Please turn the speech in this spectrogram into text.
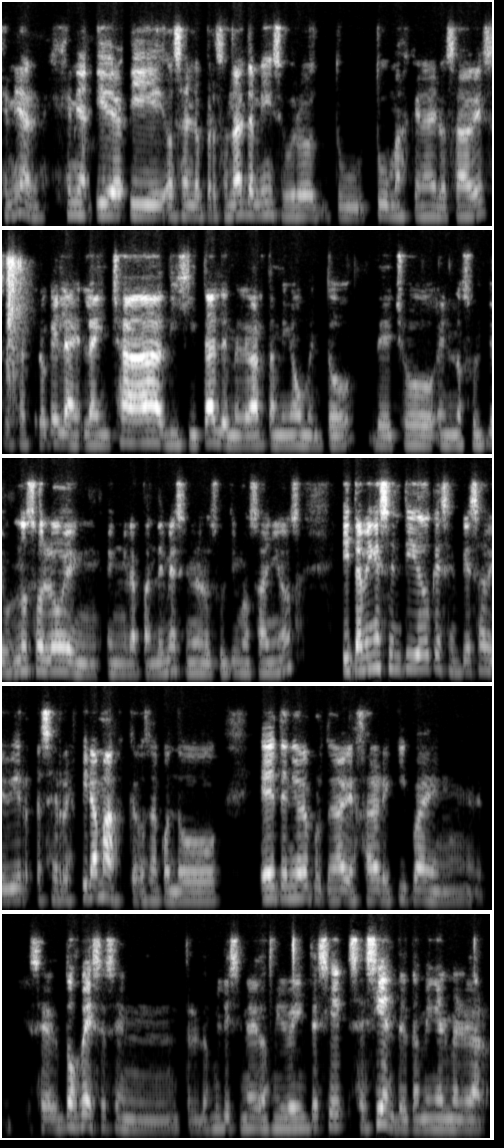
Genial, genial. Y, y, o sea, en lo personal también, seguro tú, tú más que nadie lo sabes, o sea, creo que la, la hinchada digital de Melgar también aumentó, de hecho, en los últimos, no solo en, en, la pandemia, sino en los últimos años, y también he sentido que se empieza a vivir, se respira más, o sea, cuando he tenido la oportunidad de viajar a Arequipa en, dos veces en, entre el 2019 y 2020, se, se siente también el Melgar.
